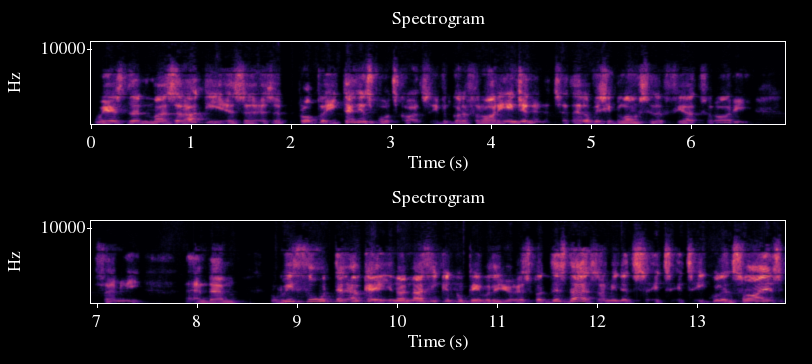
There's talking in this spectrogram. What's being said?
whereas the Maserati is a is a proper Italian sports car. It's even got a Ferrari engine in it. So that obviously belongs to the Fiat Ferrari family. And um, we thought that okay, you know, nothing can compare with the Urus, but this does. I mean, it's it's it's equal in size.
